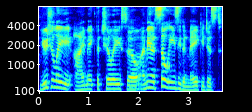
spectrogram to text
usually I make the chili. So Mm-hmm. I mean, it's so easy to make. You just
